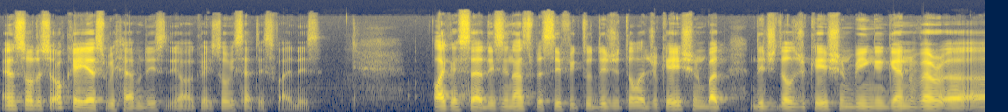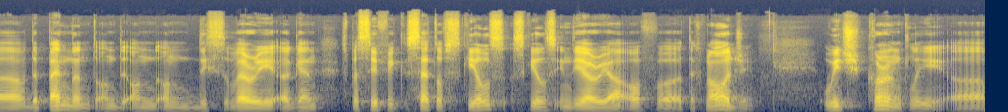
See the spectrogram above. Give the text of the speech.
and so they said, okay, yes, we have this, okay, so we satisfy this like I said, this is not specific to digital education, but digital education being again very uh, uh, dependent on, the, on, on this very, again, specific set of skills, skills in the area of uh, technology, which currently uh,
